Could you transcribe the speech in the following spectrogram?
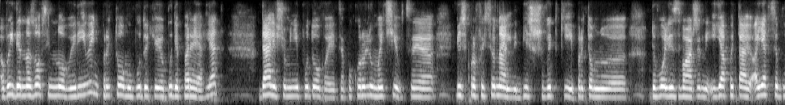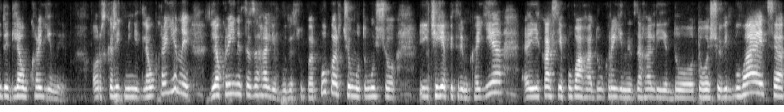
вийде на зовсім новий рівень, при тому будуть, буде перегляд. Далі, що мені подобається, по королю мечів це більш професіональний, більш швидкий, при тому е, доволі зважений. І я питаю, а як це буде для України? Розкажіть мені для України. Для України це взагалі буде супер-пупер. Чому? Тому що і чи є підтримка є, е, якась є повага до України взагалі до того, що відбувається,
